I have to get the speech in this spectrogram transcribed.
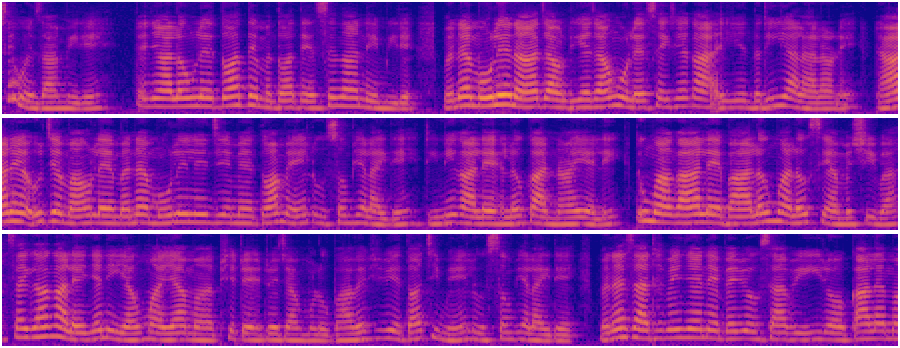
စိတ်ဝင်စားမိတယ် တညာလုံးလဲသွားတင်မသွားတင်စဉ်းစားနေမိတယ်မနက်မိုးလင်းတာကြောင့်ဒီအကြောင်းကိုလဲစိတ်ထဲကအရင်သတိရလာတော့တယ်ဒါနဲ့ဦးကျင်မောင်လဲမနက်မိုးလင်းလင်းချင်းပဲသွားမယ်လို့ဆုံးဖြတ်လိုက်တယ်ဒီနေ့ကလည်းအလောက်ကနားရဲ့လေသူ့မကလည်းဘာလုံးမှလုံးဆရာမရှိပါစိုက်ကားကလည်းညနေရောက်မှရမှာဖြစ်တဲ့အတွက်ကြောင့်မလို့ဘာပဲဖြစ်ဖြစ်သွားကြည့်မယ်လို့ဆုံးဖြတ်လိုက်တယ်မနက်စာထမင်းချမ်းနဲ့ပဲပြုတ်စားပြီးတော့ကားလမ်းမ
